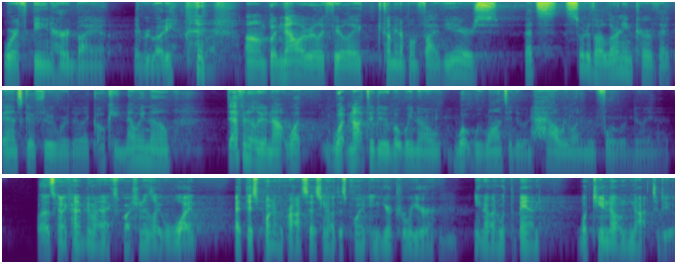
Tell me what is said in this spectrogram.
worth being heard by everybody. um, but now I really feel like coming up on five years, that's sort of the learning curve that bands go through where they're like, okay, now we know definitely not what what not to do, but we know what we want to do and how we want to move forward doing it. Well, that's going to kind of be my next question is like, what at this point in the process, you know, at this point in your career, mm-hmm. you know, and with the band, what do you know not to do?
